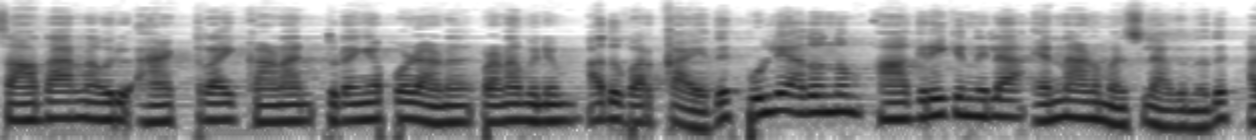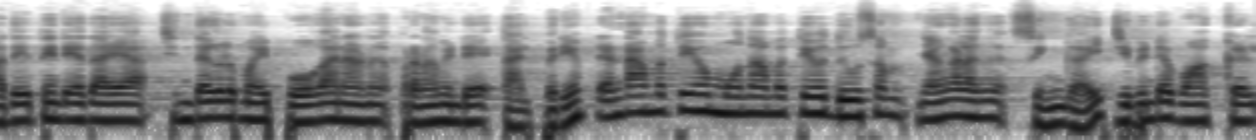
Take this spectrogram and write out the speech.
സാധാരണ ഒരു ആക്ടറായി കാണാൻ തുടങ്ങിയപ്പോഴാണ് പ്രണവിനും അത് വർക്കായത്. പുള്ളി അതൊന്നും ആഗ്രഹിക്കുന്നില്ല എന്നാണ് മനസ്സിലാകുന്നത്. അദ്ദേഹത്തിന്റേതായ ചിന്തകളുമായി പോകാനാണ് പ്രണവിന്റെ താല്പര്യം. രണ്ടാമത്തെയോ മൂന്നാമത്തെയോ ദിവസം ഞങ്ങൾ അങ്ങ് സിംഗായി ജിബിന്റെ വാക്കുകൾ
